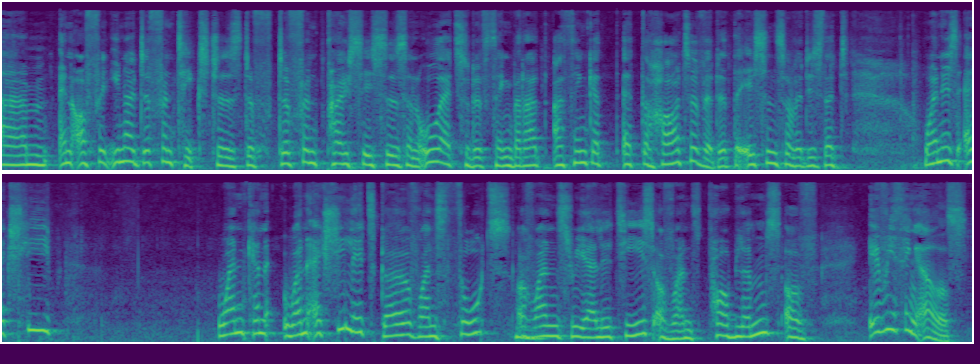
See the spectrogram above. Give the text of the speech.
Um, and offer, you know, different textures, dif- different processes, and all that sort of thing. But I, I think at, at the heart of it, at the essence of it, is that one is actually one can one actually lets go of one's thoughts, of one's realities, of one's problems, of everything else,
